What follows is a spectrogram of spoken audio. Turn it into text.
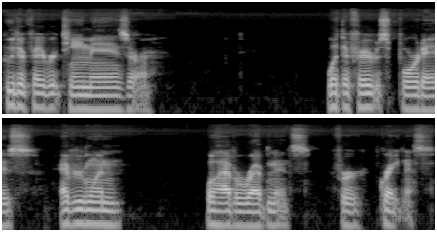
who their favorite team is or what their favorite sport is, everyone will have a reverence for greatness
